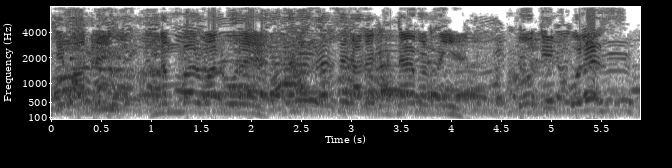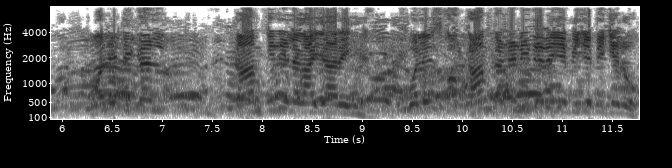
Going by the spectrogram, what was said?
के मामले नंबर हैं क्योंकि पुलिस पॉलिटिकल काम के लिए लगाई जा रही है पुलिस को काम करने नहीं दे रही है बीजेपी के लोग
